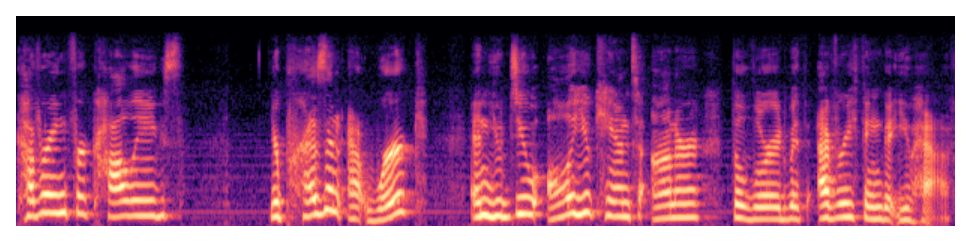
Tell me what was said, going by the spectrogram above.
covering for colleagues. You're present at work and you do all you can to honor the Lord with everything that you have.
